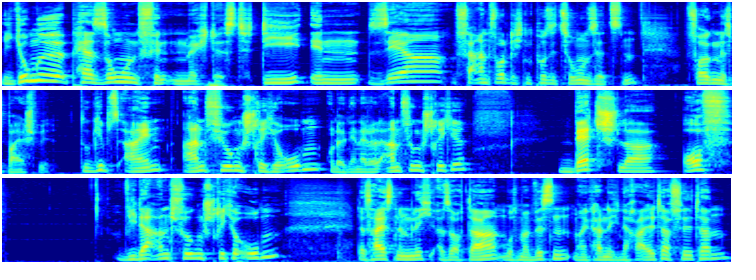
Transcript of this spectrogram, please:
junge Personen finden möchtest, die in sehr verantwortlichen Positionen sitzen, folgendes Beispiel. Du gibst ein, Anführungsstriche oben oder generell Anführungsstriche, Bachelor of, wieder Anführungsstriche oben. Das heißt nämlich, also auch da muss man wissen, man kann nicht nach Alter filtern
